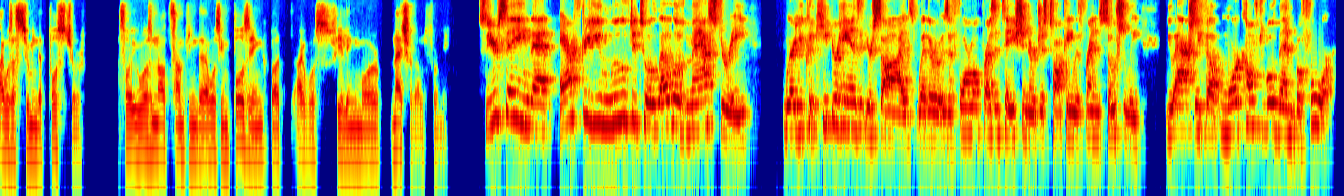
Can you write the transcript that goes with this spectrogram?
i was assuming that posture so it was not something that i was imposing but i was feeling more natural for me so you're saying that after you moved it to a level of mastery where you could keep your hands at your sides, whether it was a formal presentation or just talking with friends socially, you actually felt more comfortable than before.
